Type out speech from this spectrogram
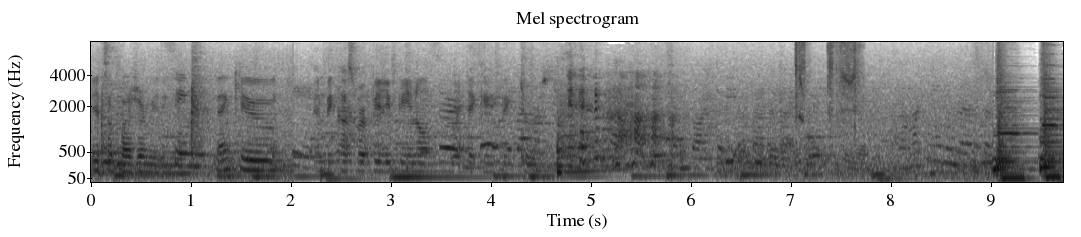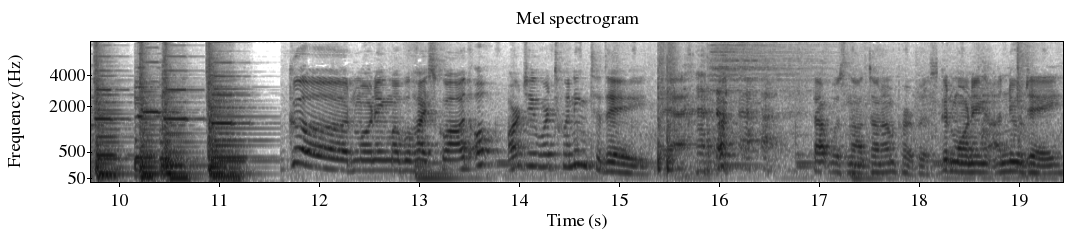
it's a pleasure meeting you. Thank you. And because we're Filipino, we're taking pictures. Good morning, Mabuhay Squad. Oh, RJ, we're twinning today. Yeah. That was not done on purpose. Good morning, a new day.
